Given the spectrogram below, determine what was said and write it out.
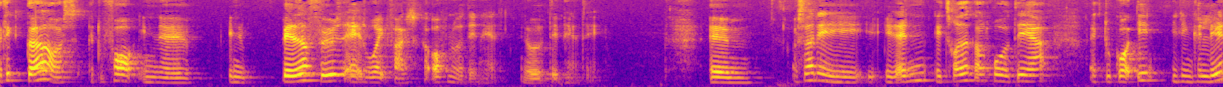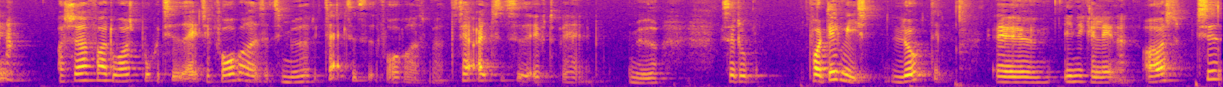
Og det gør også, at du får en, øh, en bedre følelse af, at du rent faktisk har opnået den her, noget den her dag. Øhm, og så er det et, andet, et tredje godt råd, det er, at du går ind i din kalender, og sørger for, at du også booker tid af til forberedelse til møder. Det tager altid tid at forberede møder. Det tager altid tid efter efterbehandle møder. Så du får det vist lugte øh, ind i kalenderen. Og også tid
